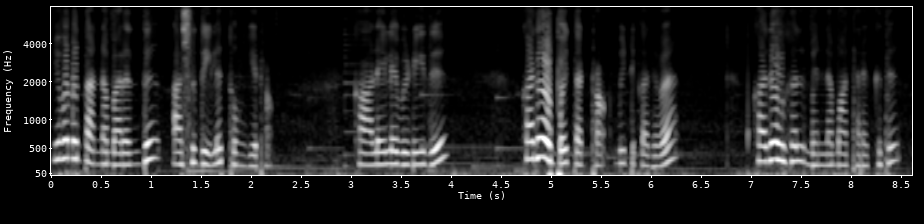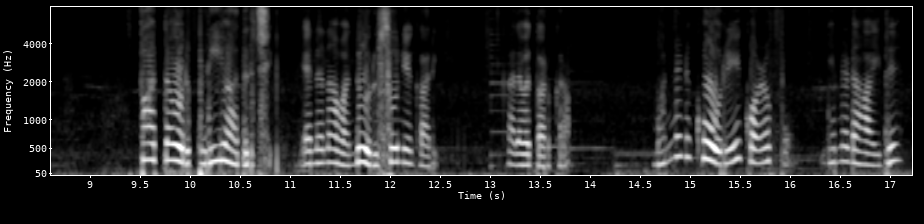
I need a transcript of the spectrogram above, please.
இவனும் தன்னை மறந்து அசுதியில் தொங்கிடுறான். காலையில் விடியுது. கதவை போய் தட்டுறான் வீட்டு கதவை. கதவுகள் மெல்லமாக திறக்குது. பார்த்தா ஒரு பெரிய அதிர்ச்சி. என்னென்னா வந்து ஒரு சூன்யக்காரி. கதவை திறக்கிறான் மன்னனுக்கும் ஒரே குழப்பம். என்னடா இது?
